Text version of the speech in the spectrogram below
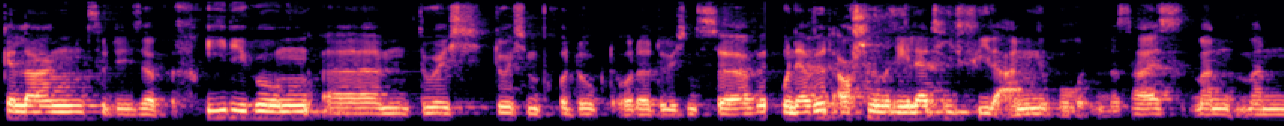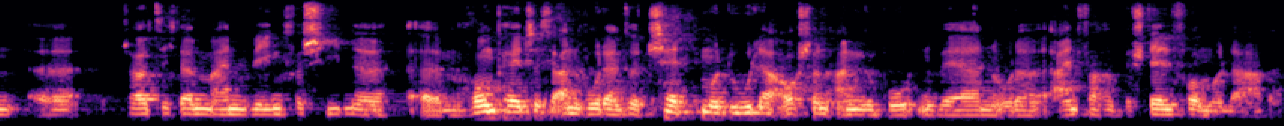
gelangen, zu dieser Befriedigung ähm, durch, durch ein Produkt oder durch ein Service. Und da wird auch schon relativ viel angeboten. Das heißt, man, man äh, schaut sich dann meinetwegen verschiedene ähm, Homepages an, wo dann so Chat-Module auch schon angeboten werden oder einfache Bestellformulare.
